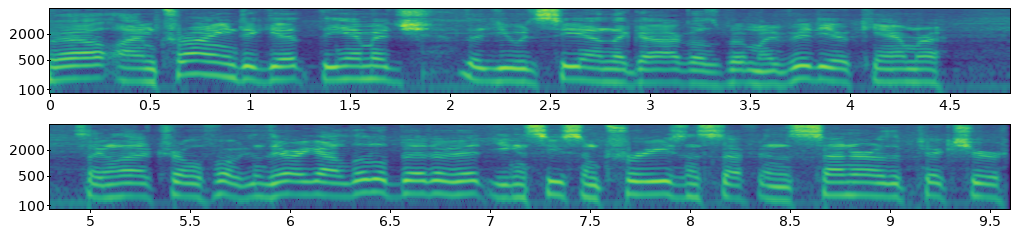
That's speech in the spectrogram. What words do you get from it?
Well, I'm trying to get the image that you would see on the goggles, but my video camera is having a lot of trouble focusing. There I got a little bit of it. You can see some trees and stuff in the center of the picture.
